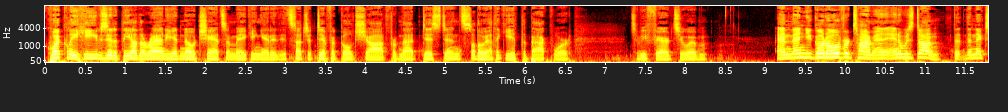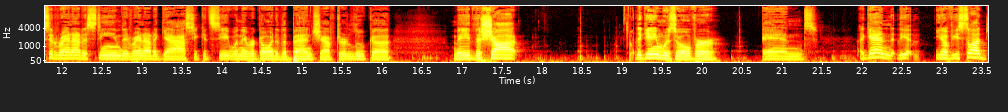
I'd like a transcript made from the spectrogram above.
Quickley heaves it at the other end. He had no chance of making it. It's such a difficult shot from that distance. Although I think he hit the backboard. To be fair to him, And then you go to overtime, and, and it was done. The, the Knicks had ran out of steam. They ran out of gas. You could see it when they were going to the bench after Luka made the shot. The game was over, and again, the you know if you still had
